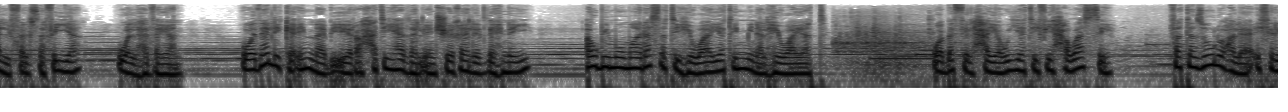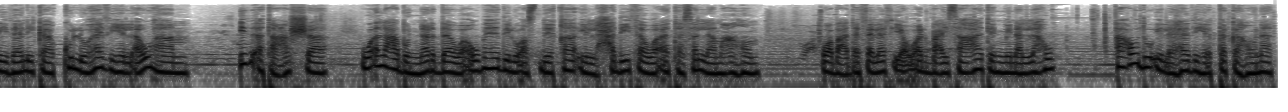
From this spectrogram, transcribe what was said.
الفلسفية والهذيان وذلك إما بإراحة هذا الانشغال الذهني أو بممارسة هواية من الهوايات. وبث الحيوية في حواسي فتزول على إثر ذلك كل هذه الأوهام إذ أتعشى وألعب النرد وأبادل أصدقائي الحديث وأتسلى معهم. وبعد ثلاث أو أربع ساعات من اللهو أعود إلى هذه التكهنات.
